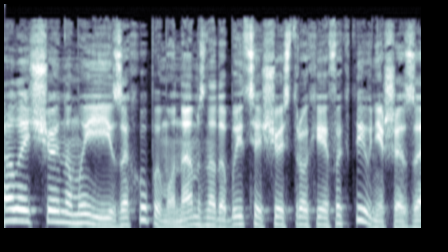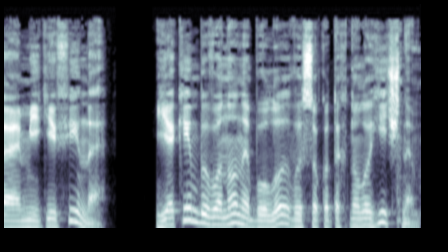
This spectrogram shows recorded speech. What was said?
Але щойно ми її захопимо, нам знадобиться щось трохи ефективніше за Мікі Фіна, яким би воно не було високотехнологічним.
